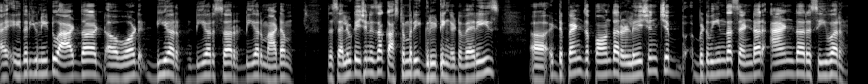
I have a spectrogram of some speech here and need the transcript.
Either you need to add the uh, word dear dear sir dear madam. The salutation is a customary greeting. It varies uh, it depends upon the relationship between the sender and the receiver.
